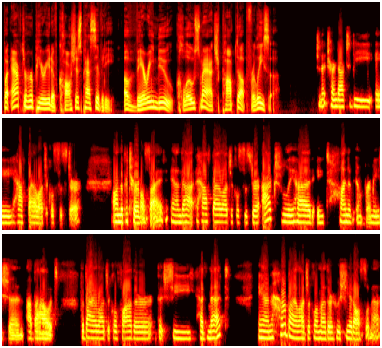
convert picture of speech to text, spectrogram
But after her period of cautious passivity, a very new close match popped up for Lisa. And it turned out to be a half biological sister on the paternal side. And that half biological sister actually had a ton of information about the biological father that she had met and her biological mother, who she had also met.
